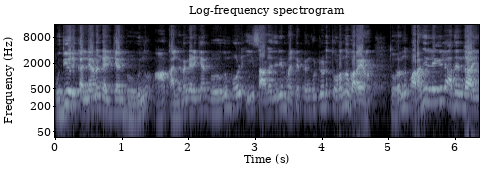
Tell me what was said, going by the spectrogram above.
പുതിയൊരു കല്യാണം കഴിക്കാൻ പോകുന്നു. ആ കല്യാണം കഴിക്കാൻ പോകുമ്പോൾ ഈ സാഹചര്യം മറ്റേ പെൺകുട്ടിയോട് തുറന്നു പറയണം. തുറന്നു പറഞ്ഞില്ലെങ്കിൽ അതെന്തായി?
